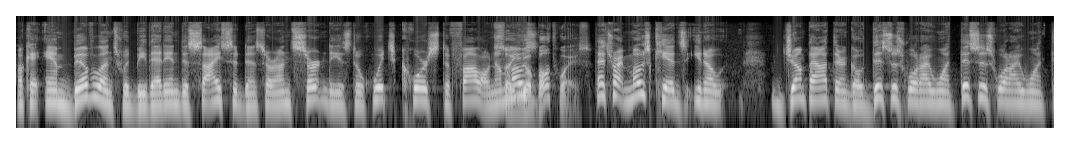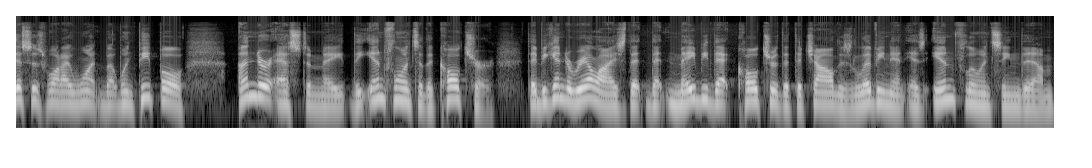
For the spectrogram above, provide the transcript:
Okay, ambivalence would be that indecisiveness or uncertainty as to which course to follow. Now, so most, you go both ways. that's right. Most kids, you know, jump out there and go, This is what I want, this is what I want, this is what I want. But when people underestimate the influence of the culture, they begin to realize that that maybe that culture that the child is living in is influencing them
